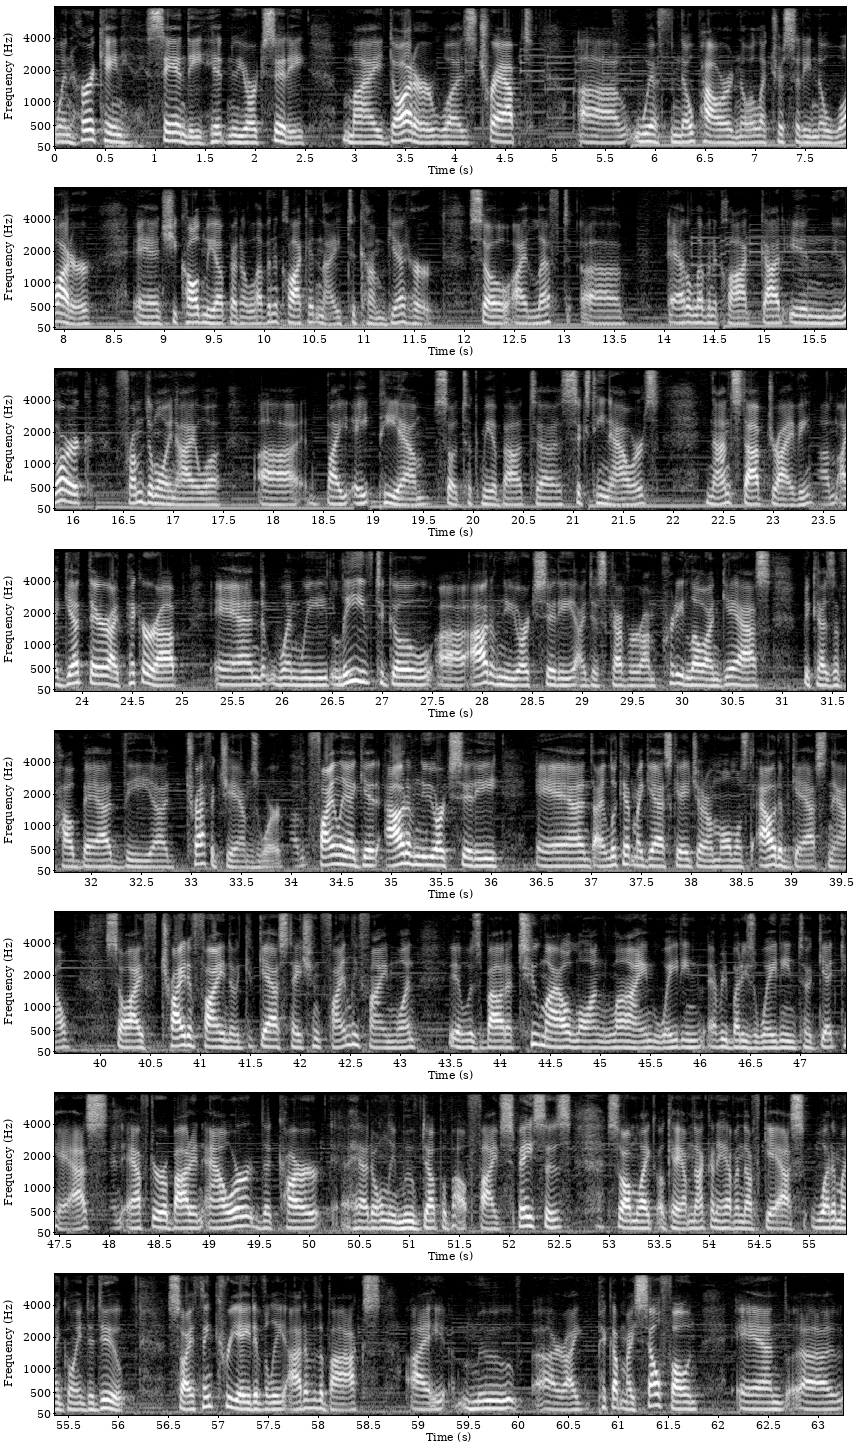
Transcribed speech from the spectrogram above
when Hurricane Sandy hit New York City, my daughter was trapped uh, with no power, no electricity, no water, and she called me up at 11 o'clock at night to come get her. So I left uh, at 11 o'clock, got in New York from Des Moines, Iowa, uh, by 8 p.m., so it took me about uh, 16 hours, nonstop driving. Um, I get there, I pick her up, and when we leave to go uh, out of New York City, I discover I'm pretty low on gas because of how bad the uh, traffic jams were. Um, finally, I get out of New York City and I look at my gas gauge and I'm almost out of gas now. So I try to find a gas station, finally find one. It was about a two mile long line waiting, everybody's waiting to get gas. And after about an hour, the car had only moved up about five spaces. So I'm like, okay, I'm not gonna have enough gas. What am I going to do? So I think creatively out of the box, I move, or I pick up my cell phone and uh,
